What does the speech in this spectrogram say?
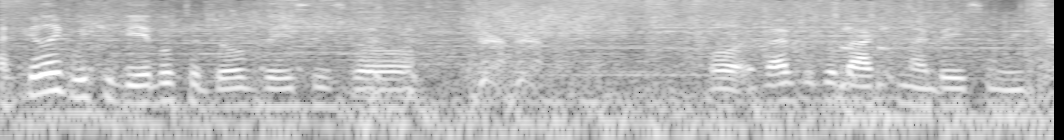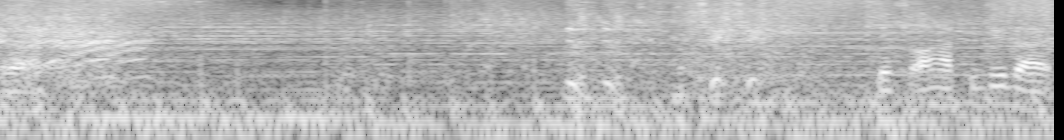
I feel like we should be able to build bases though. Well, if I have to go back to my base and reset, guess I'll have to do that.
